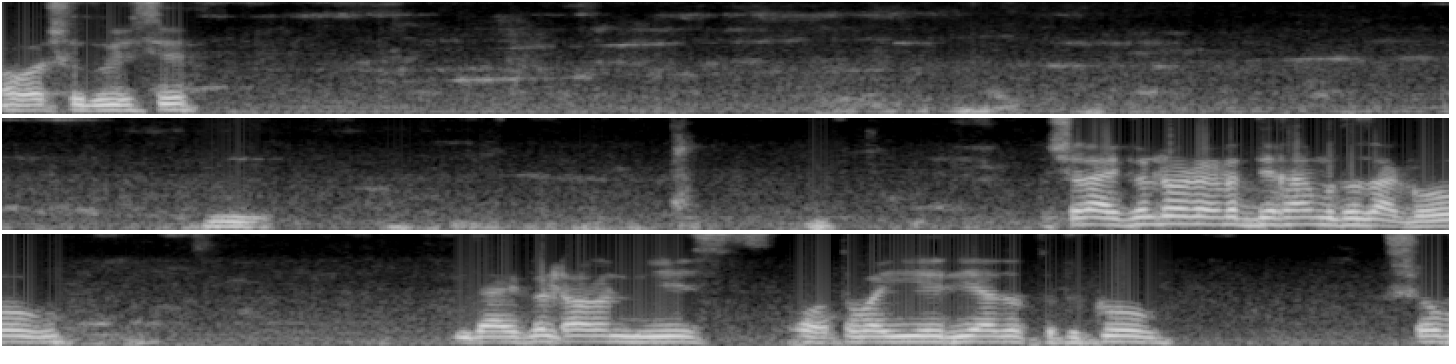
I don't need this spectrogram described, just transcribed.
হওয়া শুরু হয়েছে। আসলে আইফেল টাওয়ার একটা দেখার মতো জাগো যে আইফেল টাওয়ার নিচ অথবা এই এরিয়া যতটুকু সব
